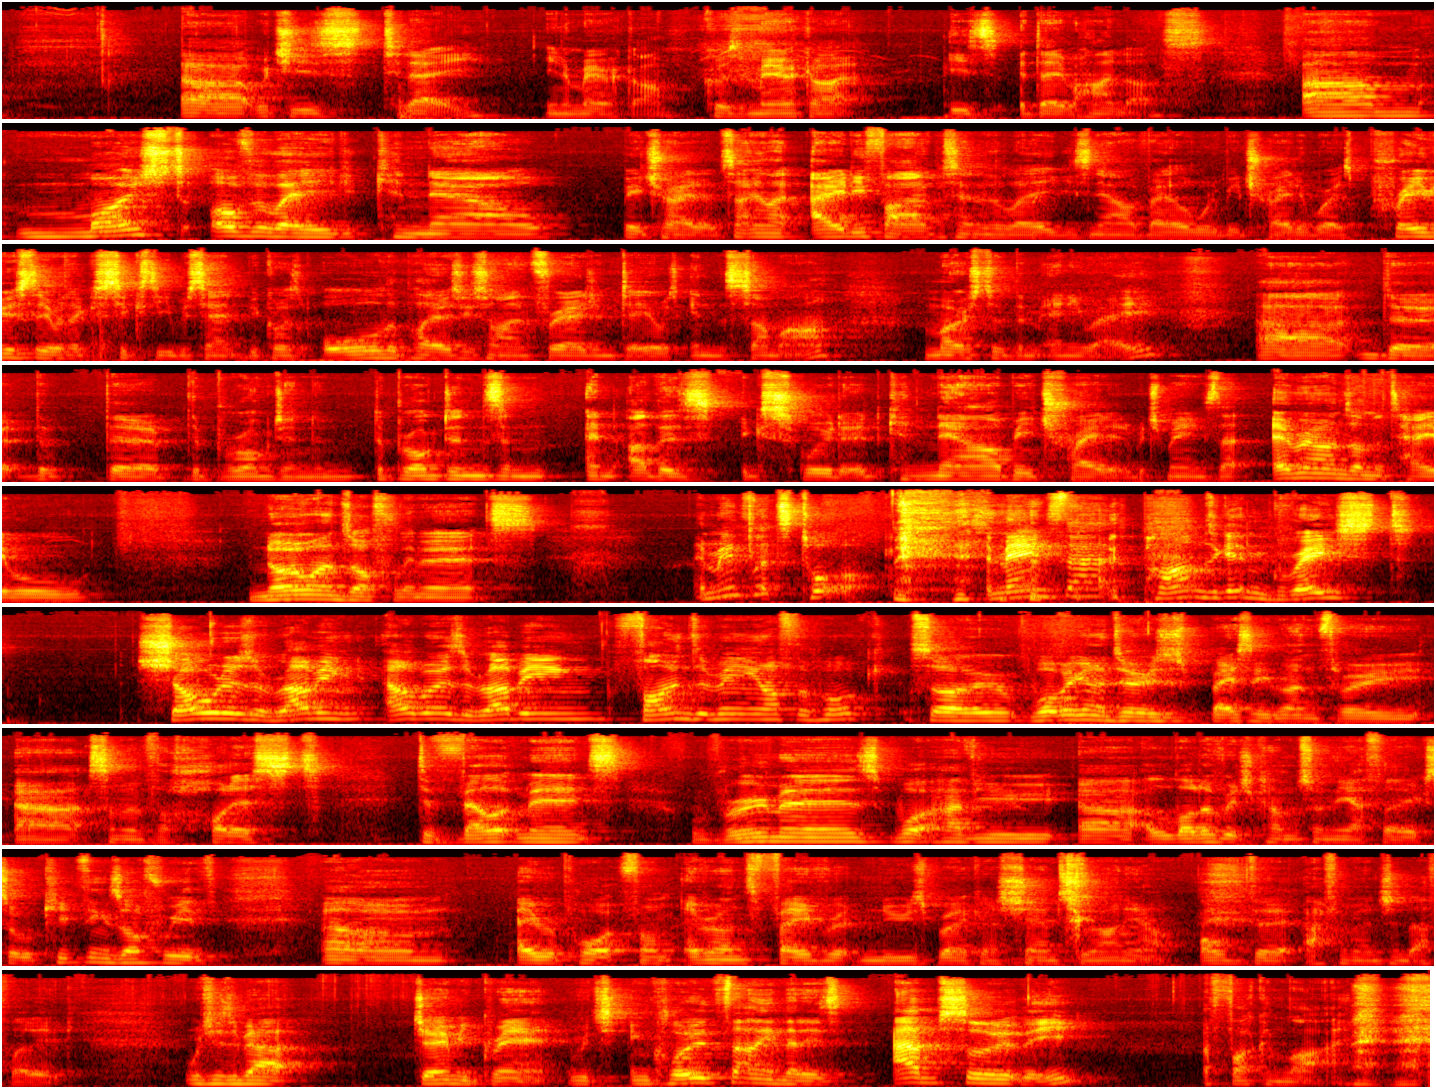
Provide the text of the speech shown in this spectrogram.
uh, which is today in America, because America is a day behind us. Um, most of the league can now be traded. Something like eighty-five percent of the league is now available to be traded, whereas previously it was like sixty percent because all the players who signed free agent deals in the summer, most of them anyway, uh, the the the the Brogdon and the Brogdons and and others excluded can now be traded, which means that everyone's on the table, no one's off limits. It means let's talk. it means that palms are getting greased, shoulders are rubbing, elbows are rubbing, phones are ringing off the hook. So what we're gonna do is just basically run through uh, some of the hottest developments, rumors, what have you. Uh, a lot of which comes from the Athletic. So we'll kick things off with. Um, a report from everyone's favorite newsbreaker, Shams Charania of the aforementioned Athletic, which is about Jerami Grant, which includes something that is absolutely a fucking lie.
